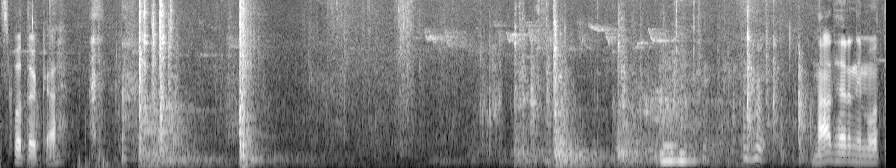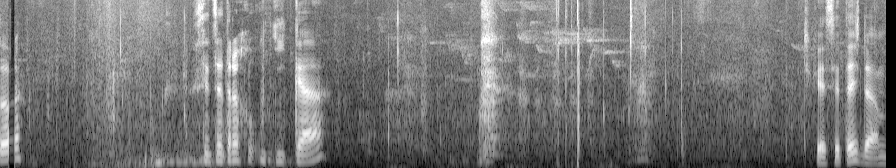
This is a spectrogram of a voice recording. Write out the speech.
z potoka. Nádherný motor. Sice trochu utíká. Čekej, si tež dám.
